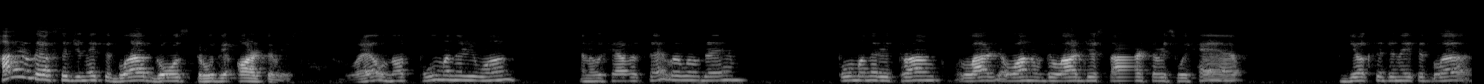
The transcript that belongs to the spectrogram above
highly oxygenated blood goes through the arteries. Well, not pulmonary ones, and we have several of them. Pulmonary trunk, large, one of the largest arteries we have, deoxygenated blood.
